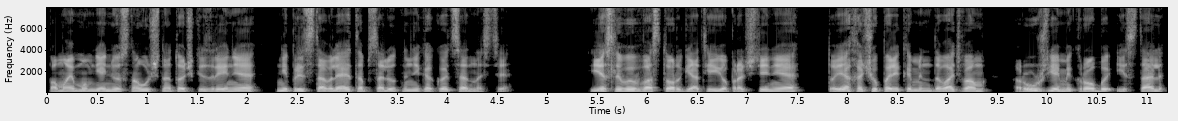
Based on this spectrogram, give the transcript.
по моему мнению, с научной точки зрения, не представляет абсолютно никакой ценности. Если вы в восторге от ее прочтения, то я хочу порекомендовать вам «Ружья, микробы и сталь»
